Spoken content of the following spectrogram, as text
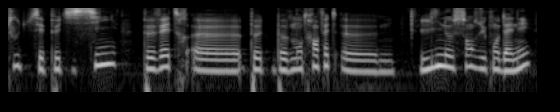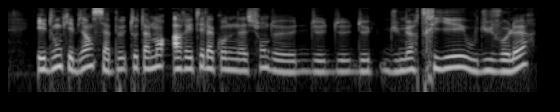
tous ces petits signes peuvent, être, euh, peuvent, montrer en fait euh, l'innocence du condamné. Et donc eh bien ça peut totalement arrêter la condamnation de, du meurtrier ou du voleur.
